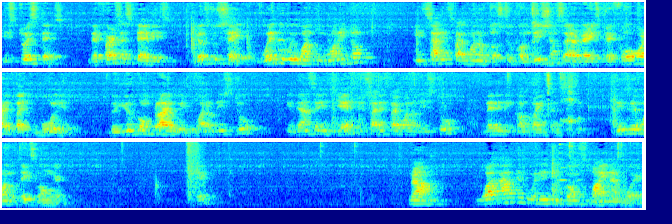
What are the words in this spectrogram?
It's two steps. The first step is just to say, when do we want to monitor? It satisfies one of those two conditions that are very straightforward, it's like Boolean. Do you comply with one of these two? If the answer is yes, you satisfy one of these two, then it becomes bind sensitive. This is the one that takes longer. Okay? Now, what happens when it becomes bind aware?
